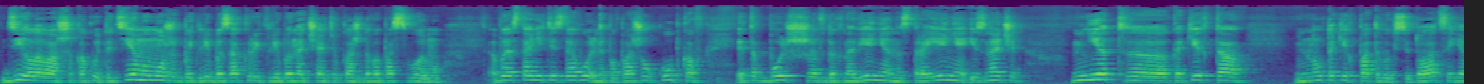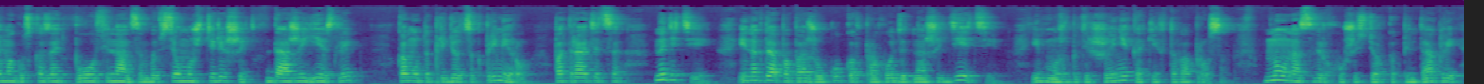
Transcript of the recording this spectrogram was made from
дело ваше, какую-то тему, может быть, либо закрыть, либо начать у каждого по-своему. Вы останетесь довольны. По пажу кубков это больше вдохновения, настроения, и значит, нет э, каких-то ну, таких патовых ситуаций, я могу сказать, по финансам. Вы все можете решить, даже если кому-то придется, к примеру, потратиться на детей. Иногда по пажу кубков проходят наши дети, и может быть решение каких-то вопросов. Но у нас вверху шестерка пентаклей,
